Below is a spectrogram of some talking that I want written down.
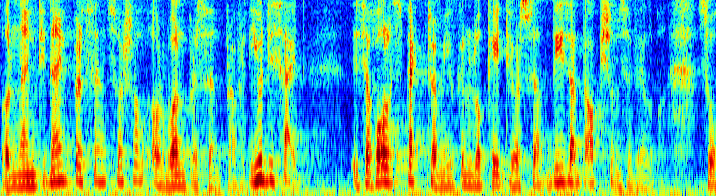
or 99% social or 1% profit. You decide. It's a whole spectrum. You can locate yourself. These are the options available. So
